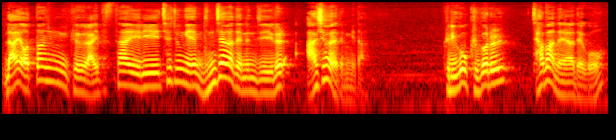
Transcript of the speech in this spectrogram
나의 어떤 그 라이프 스타일이 체중에 문제가 되는지를 아셔야 됩니다. 그리고 그거를 잡아내야 되고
